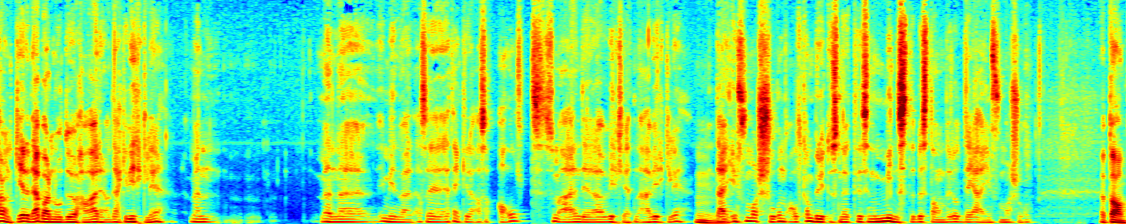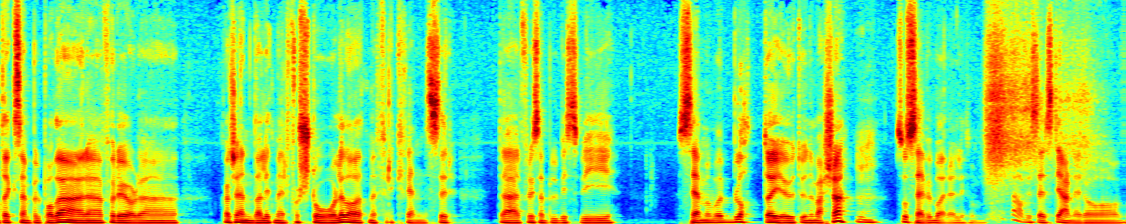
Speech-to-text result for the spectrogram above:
tanker det er bare noe du har, og det er ikke virkelig. Men Men eh, i min verden, altså, jeg tenker altså, alt som er en del av virkeligheten, er virkelig. Mm. Det er informasjon. Alt kan brytes ned til sine minste bestander, og det er informasjon. Et annet eksempel på det er eh, for å gjøre det kanskje enda litt mer forståelig, da, dette med frekvenser. Det er f.eks. hvis vi ser med vår blotte øye ut i universet, Mm. så ser vi bare liksom Ja, vi ser stjerner og,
